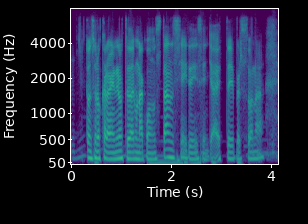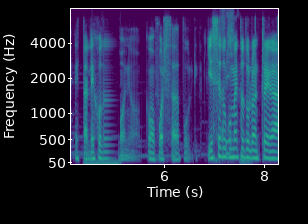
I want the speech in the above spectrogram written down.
Entonces los carabineros te dan una constancia y te dicen, ya, esta persona está lejos del demonio como fuerza pública. Y ese documento tú lo entregas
